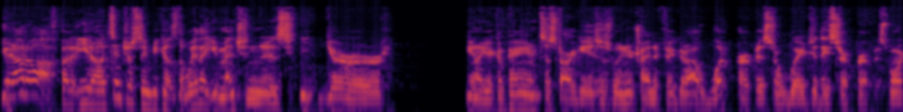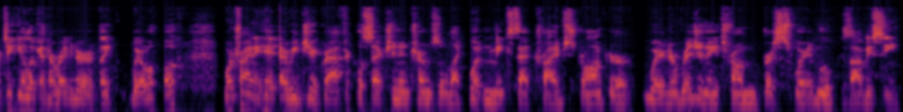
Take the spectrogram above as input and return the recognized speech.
you're not off, but you know, it's interesting because the way that you mentioned is you're, you know, you're comparing them to stargazers when you're trying to figure out what purpose or where do they serve purpose. When we're taking a look at a regular like werewolf book, we're trying to hit every geographical section in terms of like what makes that tribe stronger, where it originates from versus where it moved. Because obviously,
